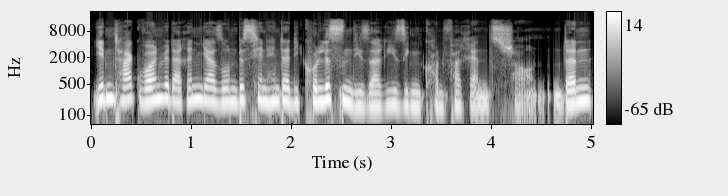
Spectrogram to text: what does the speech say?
Jeden Tag wollen wir darin ja so ein bisschen hinter die Kulissen dieser riesigen Konferenz schauen. Denn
